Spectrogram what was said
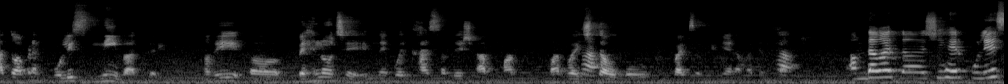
આ તો આપણે પોલીસની વાત કરી. હવે બહેનો છે એમને કોઈ ખાસ સંદેશ આપ માંગવા ઈચ્છતા હો તો વાઇબ્સ ઓફ ઇન્ડિયાના માધ્યમથી. અમદાવાદ શહેર પોલીસ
